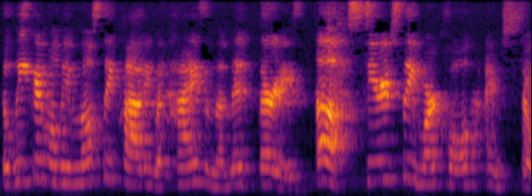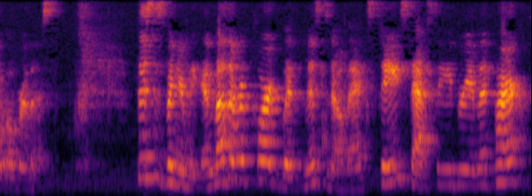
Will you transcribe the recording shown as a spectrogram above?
The weekend will be mostly cloudy with highs in the mid 30s. Ugh, seriously, more cold? I'm so over this. This has been your weekend weather report with Miss Novak. Stay sassy, Berea Midpark.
